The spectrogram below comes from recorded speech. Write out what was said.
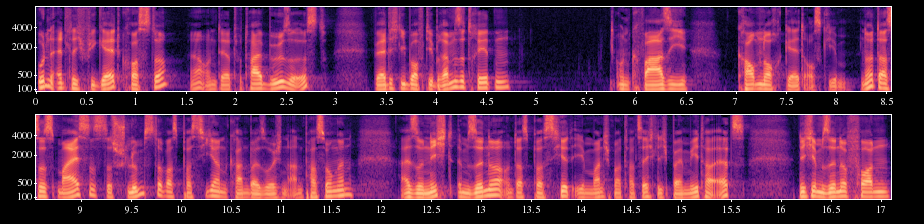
unendlich viel Geld koste ja, und der total böse ist, werde ich lieber auf die Bremse treten und quasi kaum noch Geld ausgeben. Ne, das ist meistens das Schlimmste, was passieren kann bei solchen Anpassungen. Also nicht im Sinne, und das passiert eben manchmal tatsächlich bei Meta-Ads, nicht im Sinne von,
